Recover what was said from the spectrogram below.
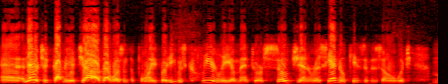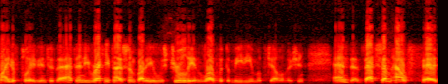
And never took, got me a job. That wasn't the point. But he was clearly a mentor, so generous. He had no kids of his own, which might have played into that. And he recognized somebody who was truly in love with the medium of television. And that somehow fed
